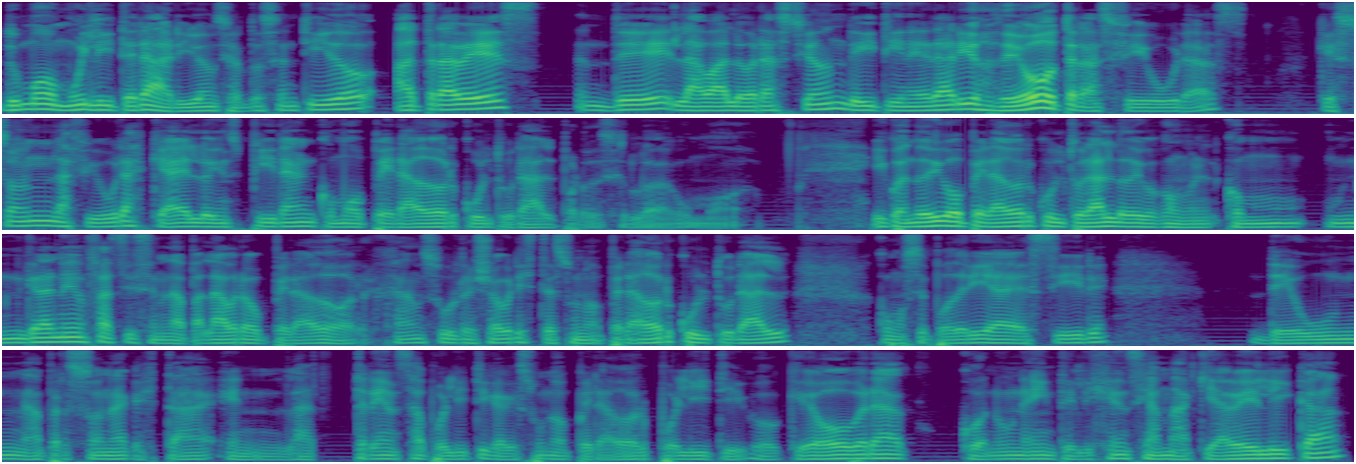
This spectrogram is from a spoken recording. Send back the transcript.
de un modo muy literario, en cierto sentido, a través de la valoración de itinerarios de otras figuras, que son las figuras que a él lo inspiran como operador cultural, por decirlo de algún modo. Y cuando digo operador cultural, lo digo con, con un gran énfasis en la palabra operador. Hans Ulrich Obrist es un operador cultural, como se podría decir, de una persona que está en la trenza política, que es un operador político, que obra con una inteligencia maquiavélica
